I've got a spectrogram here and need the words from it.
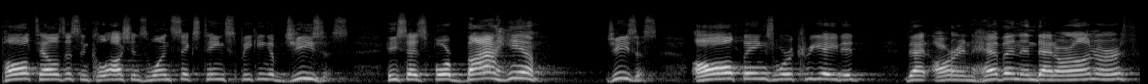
Paul tells us in Colossians 1:16, speaking of Jesus, he says, For by him, Jesus, all things were created that are in heaven and that are on earth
